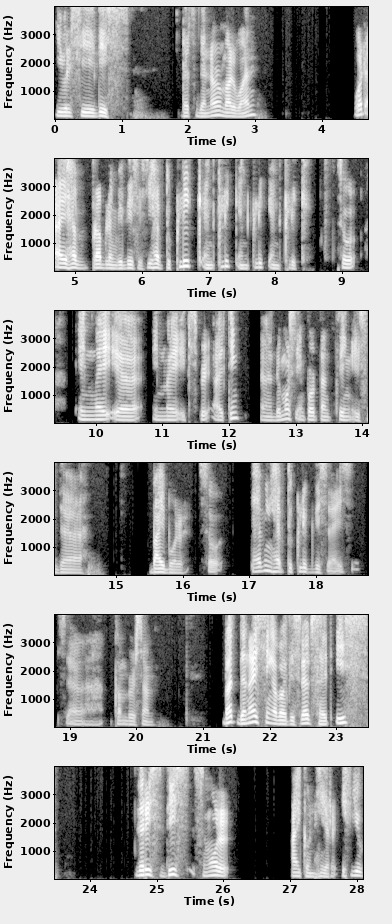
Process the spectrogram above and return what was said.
you will see this that's the normal one what I have problem with this is you have to click and click and click and click so in my uh, in my experience I think uh, the most important thing is the Bible. So having have to click this uh, is, is uh, cumbersome. But the nice thing about this website is there is this small icon here. If you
